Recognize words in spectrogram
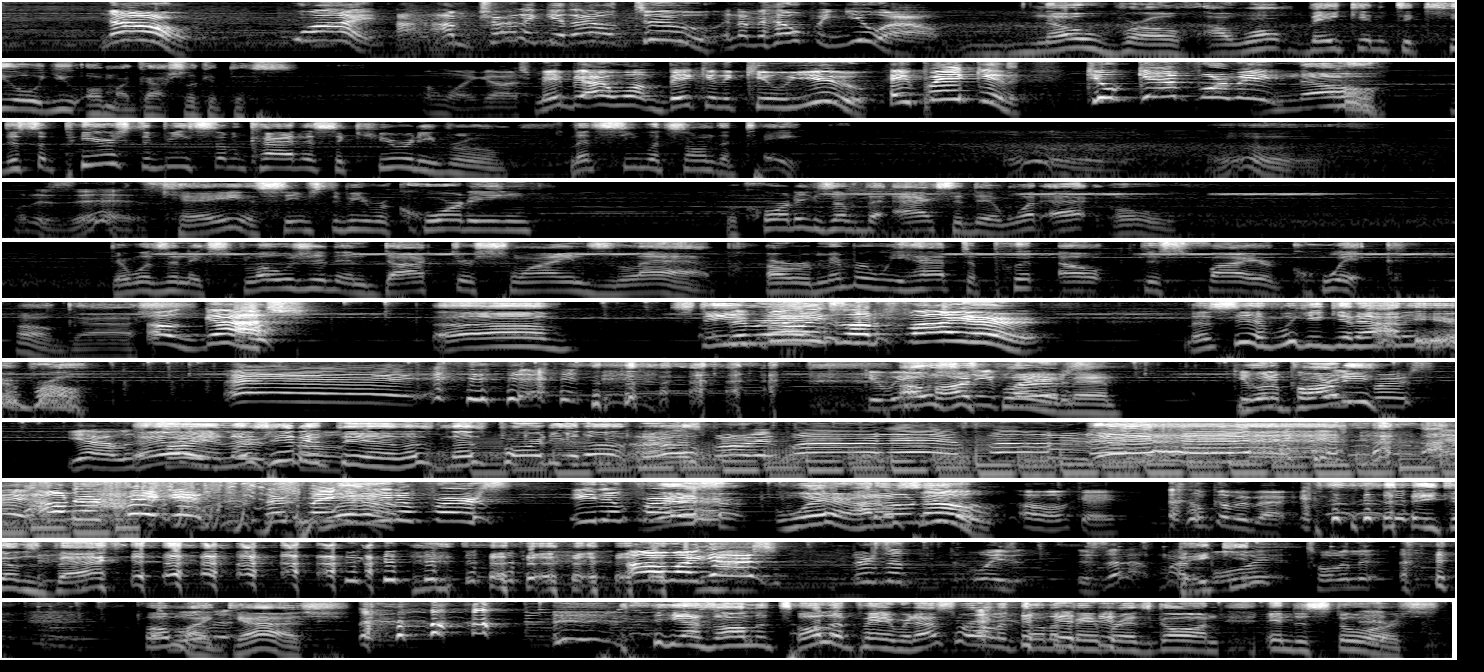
No! Why? I am trying to get out too, and I'm helping you out. No, bro. I want Bakon to kill you. Oh my gosh, look at this. Oh my gosh. Maybe I want Bakon to kill you. Hey, Bakon! Kill Cat for me! No! This appears to be some kind of security room. Let's see what's on the tape. Ooh. Ooh. What is this? Okay, it seems to be recording Recordings of the accident. What act? Oh. There was an explosion in Dr. Swine's lab. I remember we had to put out this fire quick. Oh gosh. Oh gosh. Um, Steve. The Ray, building's on fire. Let's see if we can get out of here, bro. Hey. can we I was party just playing, first? man. Can you we want to party? party first? Yeah, let's hey, party. Hey, let's hit bro. it then. Let's let's party it up, bro. Right, let's party, party, party. Yeah. hey, oh, there's Bakon. There's Bakon. Where? Eat him first. Eat him first. Where? Where? I, I don't, don't know. Him. Oh, okay. I'm coming back. he comes back. oh my gosh! There's a wait. Is that my Bakon? boy toilet? oh my gosh. he has all the toilet paper. That's where all the toilet paper has gone in the stores.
